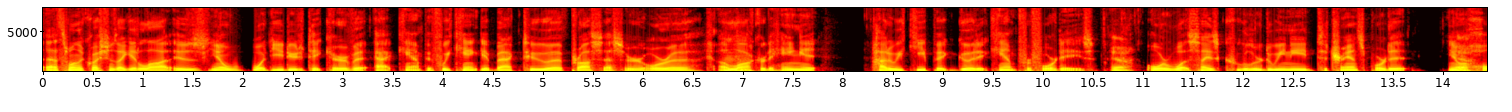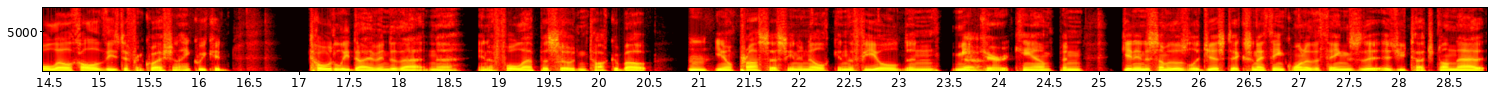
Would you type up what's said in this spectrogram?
That's one of the questions I get a lot. Is you know what do you do to take care of it at camp? If we can't get back to a processor or a, a Mhm. locker to hang it, how do we keep it good at camp for four days? Yeah. Or what size cooler do we need to transport it? You know, Yeah. a whole elk. All of these different questions. I think we could totally dive into that in a in a full episode and talk about Hmm. you know processing an elk in the field and meat Yeah. care at camp and get into some of those logistics. And I think one of the things that, as you touched on that,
